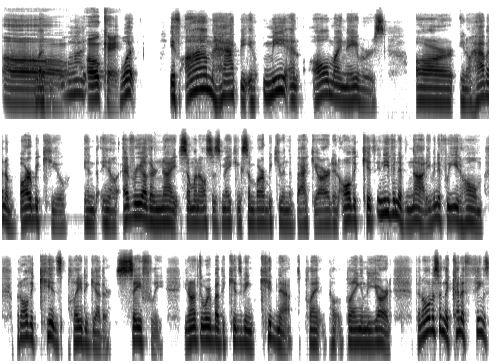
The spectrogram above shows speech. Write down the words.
Oh, like what, okay. What if I'm happy, if me and all my neighbors are, you know, having a barbecue in you know every other night someone else is making some barbecue in the backyard and all the kids and even if not even if we eat home but all the kids play together safely you don't have to worry about the kids being kidnapped playing playing in the yard then all of a sudden the kind of things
